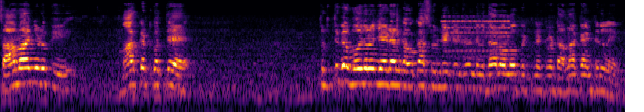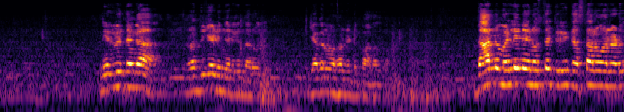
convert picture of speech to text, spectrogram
సామాన్యుడికి మార్కెట్కి వస్తే తృప్తిగా భోజనం చేయడానికి అవకాశం ఉండేటటువంటి విధానంలో పెట్టినటువంటి అన్నా క్యాంటీన్ని నిర్మితంగా రద్దు చేయడం జరిగింది ఆ రోజు జగన్మోహన్ రెడ్డి పాలనలో. దాన్ని మళ్ళీ నేను వస్తే తిరిగి తెస్తాను అన్నాడు.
